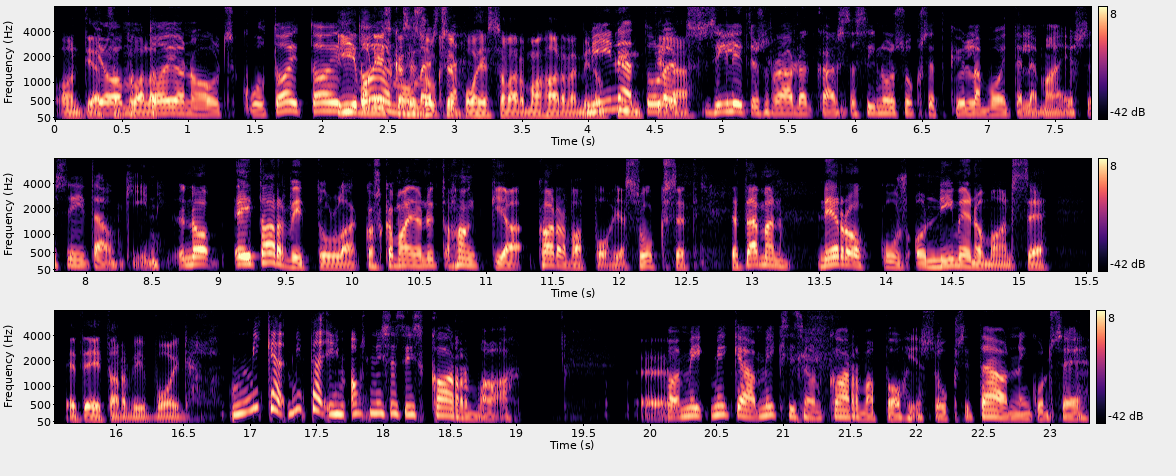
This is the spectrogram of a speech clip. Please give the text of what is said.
on, tiedätkö, joo, tuolla... toi on old school. Toi, toi, Iivo toi on Niskasen mun suksen mielestä- pohjassa varmaan harvemmin on Minä kynttilää. tulen silitysraudan kanssa sinun sukset kyllä voitelemaan, jos se siitä on kiinni. No ei tarvitse tulla, koska mä aion nyt hankkia karvapohjasukset. Ja tämän nerokkuus on nimenomaan se, että ei tarvii voidella. Mikä, mitä, onko niissä siis karvaa? Vai mi, mikä, miksi se on karvapohjasuksi? Tämä on niin kuin se,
